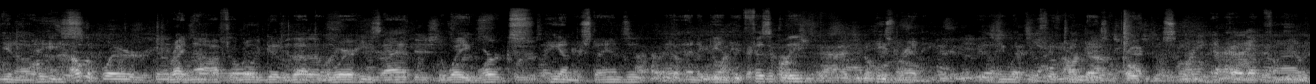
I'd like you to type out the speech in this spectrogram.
You know, he's How the player right now. I feel really good about the, where he's at, the way he works. He understands it, and again, he, physically, he's ready. You know, he went through 15 days of practice and held up fine. And,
